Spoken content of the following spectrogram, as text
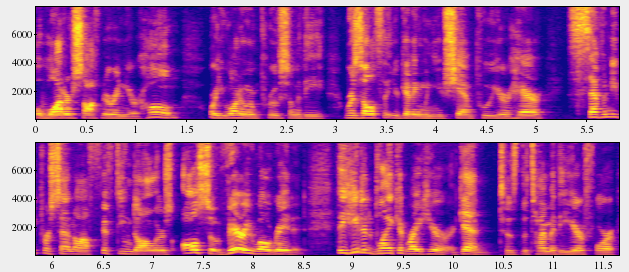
a water softener in your home or you want to improve some of the results that you're getting when you shampoo your hair, 70% off, $15, also very well rated. The heated blanket right here, again, tis the time of the year for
